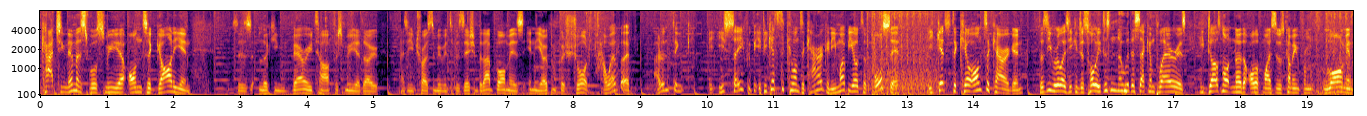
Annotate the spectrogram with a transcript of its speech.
catching them as will smooya onto Guardian. This is looking very tough for smooya though, as he tries to move into position, but that bomb is in the open for short. However, I don't think he's safe. If, he gets the kill onto Karrigan, he might be able to force it. He gets the kill onto Karrigan. Does he realize he can just hold? He doesn't know where the second player is. He does not know that Olafmeister was coming from long, and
